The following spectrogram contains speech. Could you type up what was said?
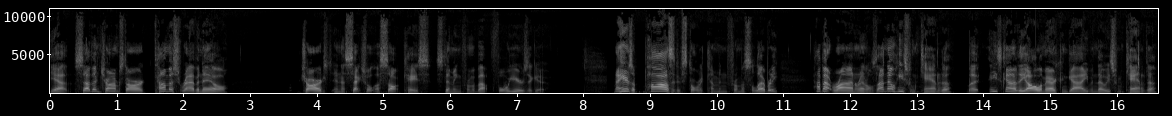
yeah, Southern Charm star Thomas Ravenel charged in a sexual assault case stemming from about four years ago. Now, here's a positive story coming from a celebrity. How about Ryan Reynolds? I know he's from Canada, but he's kind of the all American guy, even though he's from Canada.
